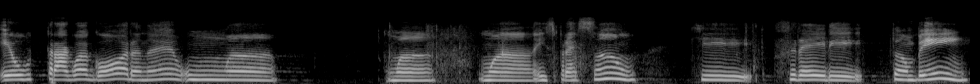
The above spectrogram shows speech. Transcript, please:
eu trago agora né, uma, uma, uma expressão que Freire também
